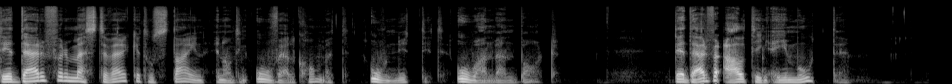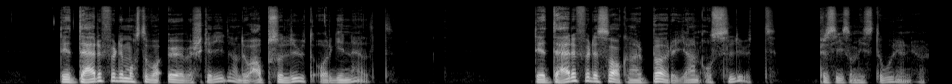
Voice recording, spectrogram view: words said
Det är därför mästerverket hos Stein är någonting ovälkommet, onyttigt, oanvändbart. Det är därför allting är emot det. Det är därför det måste vara överskridande och absolut originellt. Det är därför det saknar början och slut, precis som historien gör.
